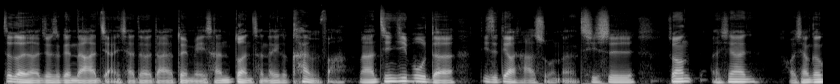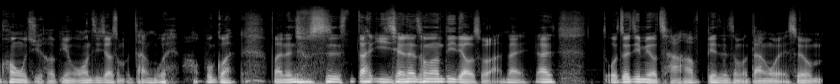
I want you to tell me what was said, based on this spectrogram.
这个呢，就是跟大家讲一下，这个大家对眉山断层的一个看法。那经济部的地质调查所呢，其实中央呃现在好像跟矿务局合并，我忘记叫什么单位。好，不管，反正就是但以前的中央地调所了。那那我最近没有查它变成什么单位，所以我们。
